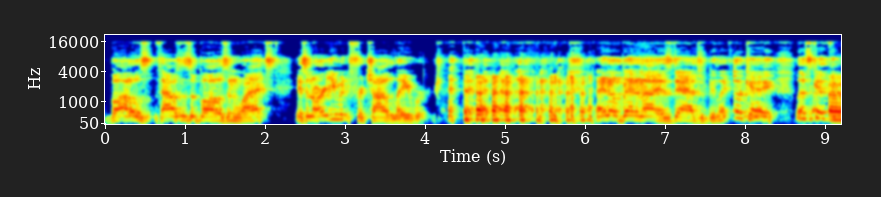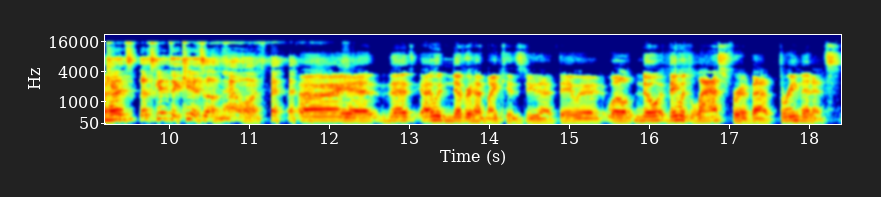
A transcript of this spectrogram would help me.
bottles, thousands of bottles in wax is an argument for child labor. I know Ben and I, as dads, would be like, "Okay, let's get the uh-huh. kids. Let's get the kids on that one." Oh uh, yeah, that I would never have my kids do that. They would, well, no, they would last for about three minutes,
